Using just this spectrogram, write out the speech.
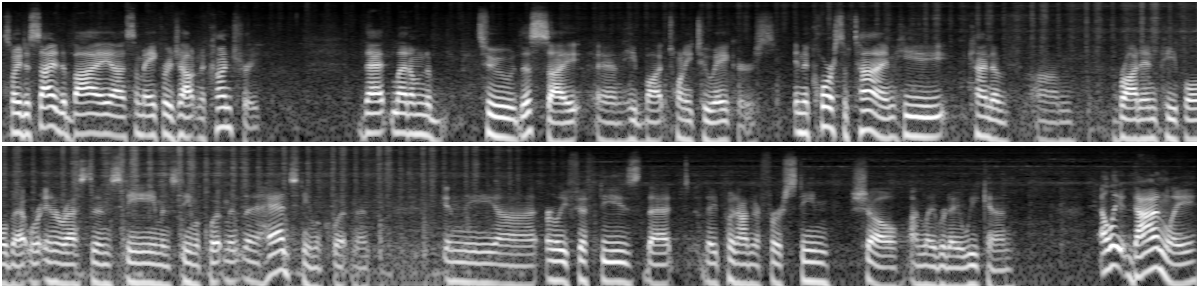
so he decided to buy uh, some acreage out in the country. That led him to, to this site, and he bought 22 acres. In the course of time, he kind of um, brought in people that were interested in steam and steam equipment and had steam equipment in the uh, early 50s that they put on their first steam show on Labor Day weekend. Elliot Donnelley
